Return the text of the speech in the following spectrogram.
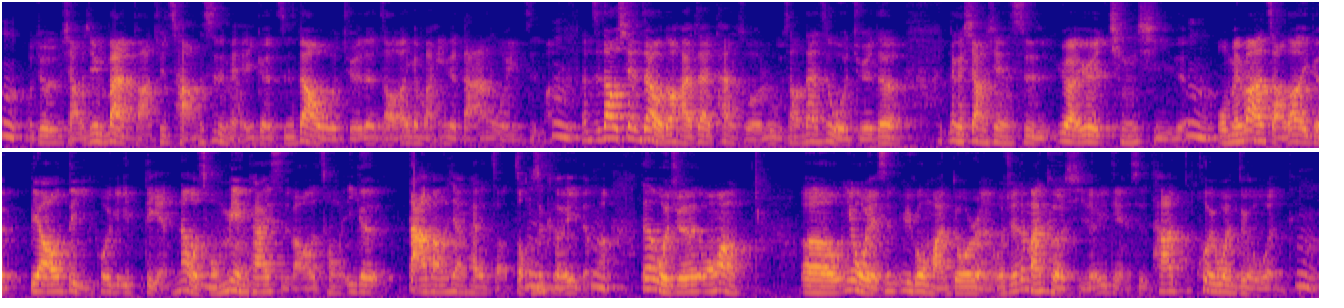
嗯，我就想尽办法去尝试每一个，直到我觉得找到一个满意的答案为止嘛。嗯，那直到现在我都还在探索的路上，但是我觉得那个象限是越来越清晰的。嗯，我没办法找到一个标的或一个一点，那我从面开始吧，我从一个大方向开始找，总是可以的嘛。嗯嗯，但是我觉得往往。呃，因为我也是遇过蛮多人，我觉得蛮可惜的一点是，他会问这个问题，嗯，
